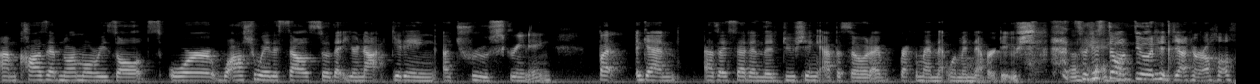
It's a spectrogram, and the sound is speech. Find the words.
um, cause abnormal results, or wash away the cells so that you're not getting a true screening. But again, as I said in the douching episode, I recommend that women never douche. Okay. so just don't do it in general.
